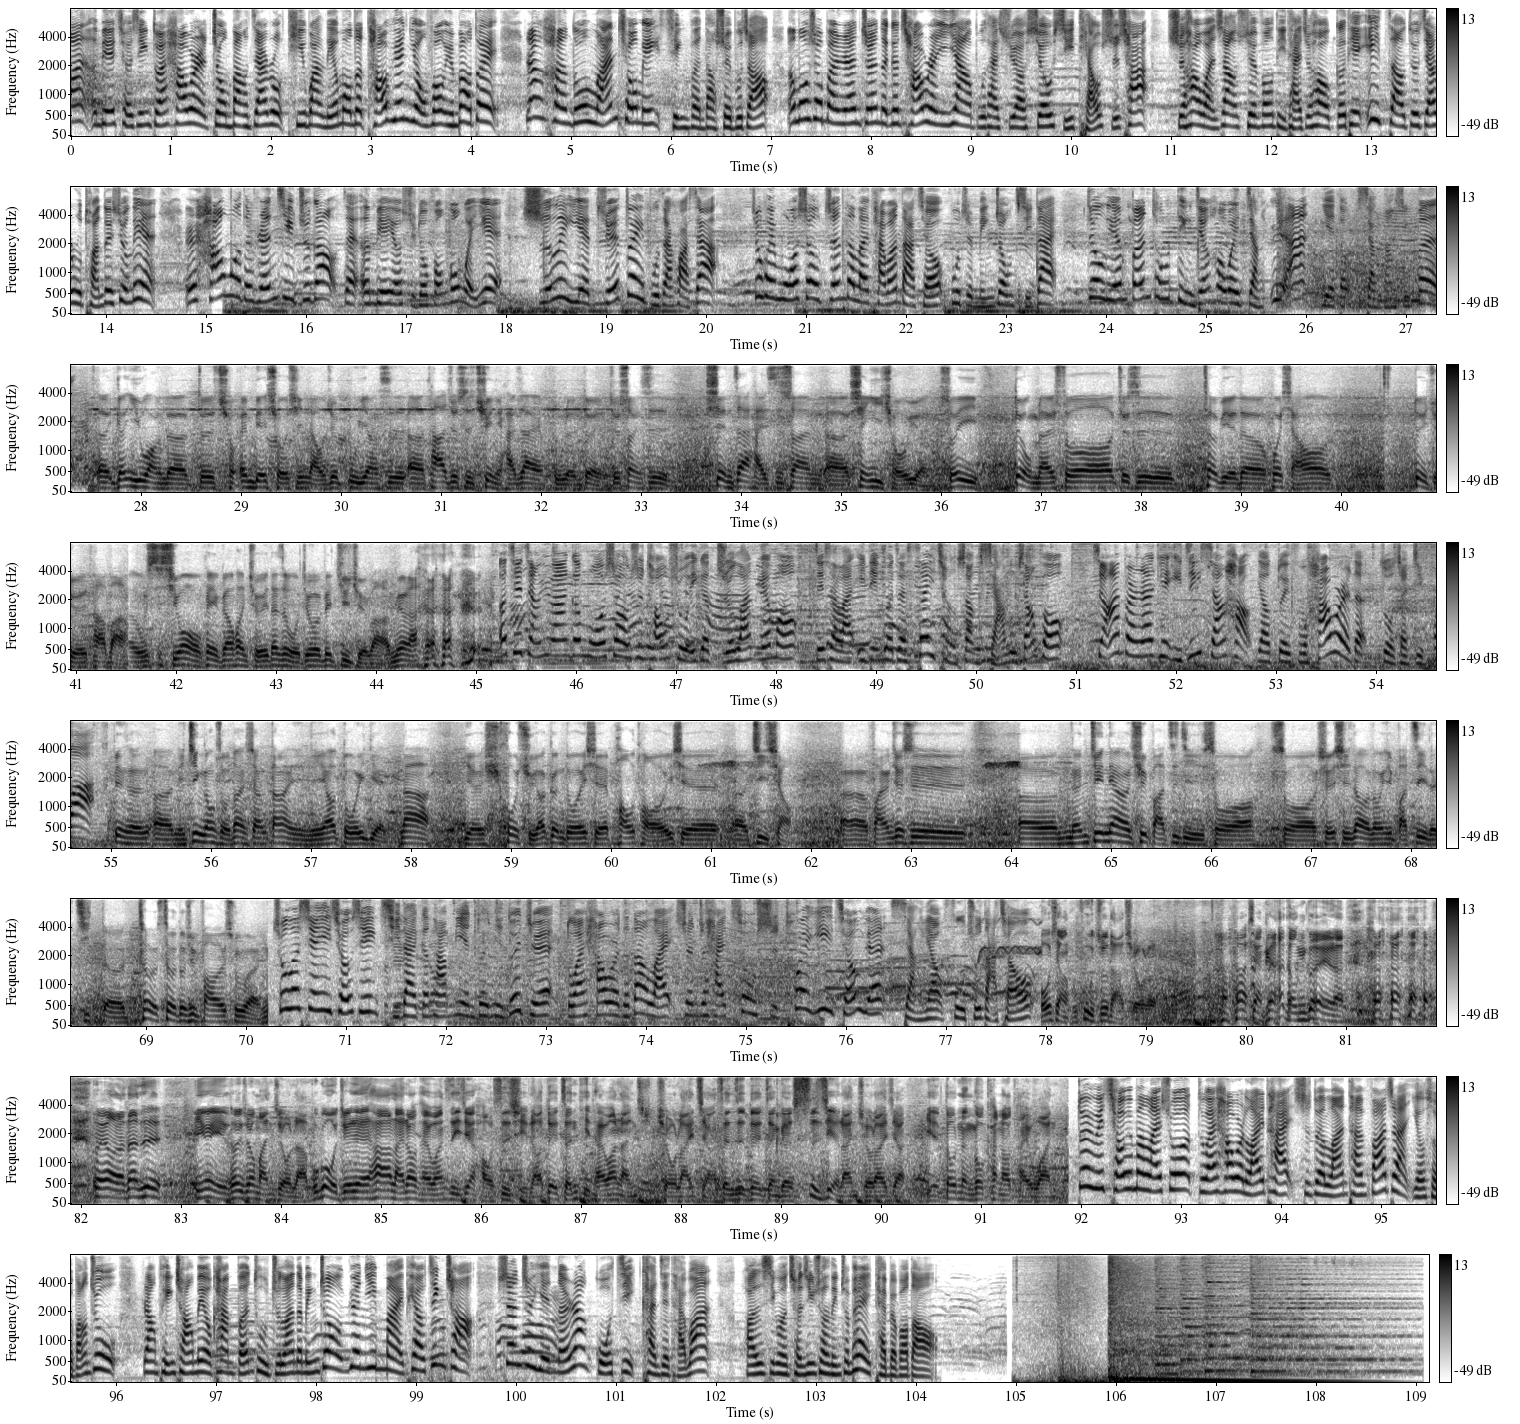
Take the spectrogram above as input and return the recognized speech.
NBA 球星 Dwight Howard 重磅加入 T1 联盟的桃园永丰云豹队，让很多篮球迷兴奋到睡不着。而魔兽本人真的跟超人一样，不太需要休息调时差。十号晚上旋风底台之后，隔天一早就加入团队训练。而 Howard 的人气之高，在 NBA 有许多丰功伟业，实力也绝对不在话下。这回魔兽真的来台湾打球，不止民众期待，就连本土顶尖后卫蒋玉安也都相当兴奋。呃，跟以往的就是球 NBA 球星啦，我觉得不一样是，呃，他就是去年还在湖人队，就算是现在还是算呃现役球员，所以对我们来说就是特别的会想要对决他吧。我是希望我可以跟他换球衣，但是我就会被拒绝吧，没有啦。而且蒋玉安跟魔兽是同属一个直男联盟，接下来一定会在赛场上狭路相逢。小安本人也已经想好要对付 Howard 的作战计划，变成呃你进攻手段相当然你要多一点，那也或许要更多一些抛投一些呃技巧，呃反正就是呃能尽量去把自己所所学习到的东西，把自己的技的特色都去发挥出来。除了现役球星期待跟他面对面对决，Dwight Howard 的到来，甚至还促使退役球员想要复出打球。我想复出打球了，想跟他同队了。没有了，但是因为也退休蛮久了，不过我觉得他来到台湾是一件好事情了，对整体台湾篮球来讲，甚至对整个世界篮球来讲，也都能够看到台湾。对于球员们来说，Dwight Howard 来台是对篮坛发展有所帮助，让平常没有看本土直篮的民众愿意买票进场，甚至也能让国际看见台湾。华视新闻陈新顺、林春佩台北报道。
